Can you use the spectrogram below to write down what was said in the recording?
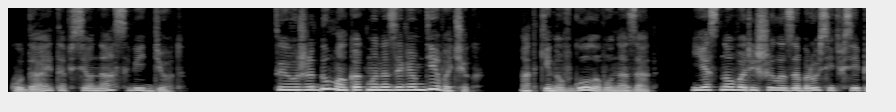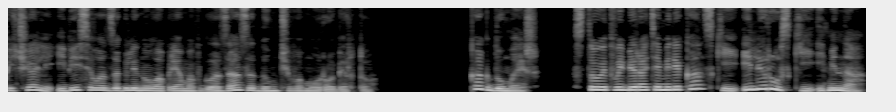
куда это все нас ведет. «Ты уже думал, как мы назовем девочек?» Откинув голову назад, я снова решила забросить все печали и весело заглянула прямо в глаза задумчивому Роберту. «Как думаешь, стоит выбирать американские или русские имена?»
